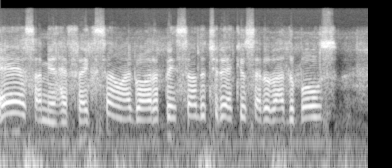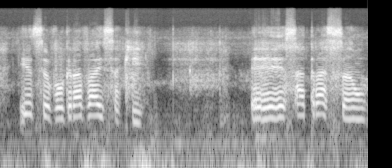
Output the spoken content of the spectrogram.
essa é a minha reflexão. Agora, pensando, eu tirei aqui o celular do bolso e disse, eu vou gravar isso aqui. É essa atração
